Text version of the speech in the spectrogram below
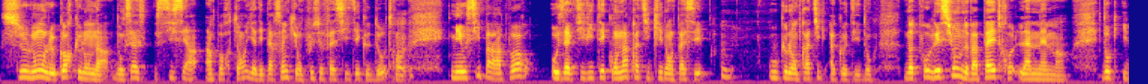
selon le corps que l'on a. Donc ça, si c'est important, il y a des personnes qui ont plus de facilité que d'autres, mm. mais aussi par rapport aux activités qu'on a pratiquées dans le passé. Mm. Ou que l'on pratique à côté. Donc notre progression ne va pas être la même. Donc il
